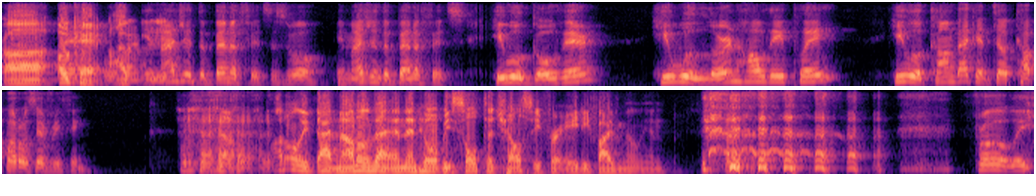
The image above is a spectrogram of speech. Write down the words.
Uh, okay. And- I- I Imagine the benefits as well. Imagine the benefits. He will go there. He will learn how they play. He will come back and tell Caparros everything. not only that, not only that, and then he'll be sold to Chelsea for 85 million. Probably.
